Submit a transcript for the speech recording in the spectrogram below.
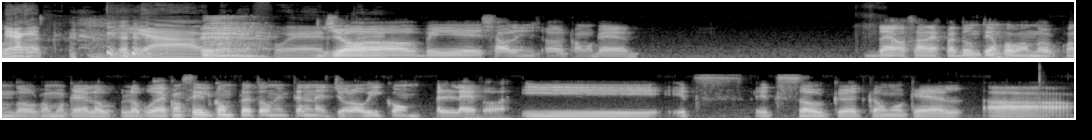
Mira que. Diablo, Yo vi Shaolin, como que o sea, después de un tiempo, cuando, cuando como que lo, lo, pude conseguir completo en internet, yo lo vi completo. Y it's, it's so good, como que uh,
